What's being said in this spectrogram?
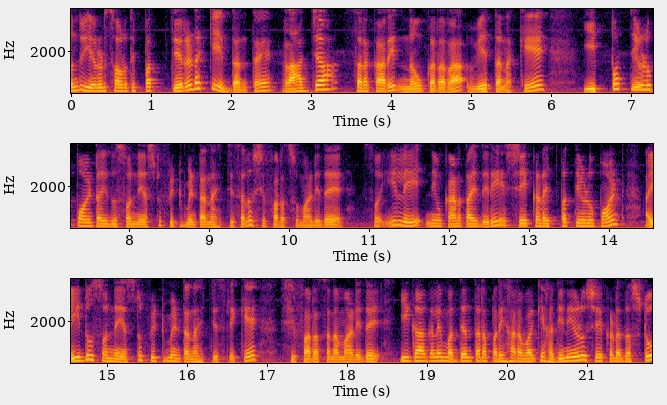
ಒಂದು ಎರಡು ಸಾವಿರದ ಇಪ್ಪತ್ತೆರಡಕ್ಕೆ ಇದ್ದಂತೆ ರಾಜ್ಯ ಸರ್ಕಾರಿ ನೌಕರರ ವೇತನಕ್ಕೆ ಇಪ್ಪತ್ತೇಳು ಪಾಯಿಂಟ್ ಐದು ಸೊನ್ನೆಯಷ್ಟು ಫಿಟ್ಮೆಂಟನ್ನು ಹೆಚ್ಚಿಸಲು ಶಿಫಾರಸು ಮಾಡಿದೆ. ಸೊ ಇಲ್ಲಿ ನೀವು ಕಾಣ್ತಾ ಇದ್ದೀರಿ, ಶೇಕಡ ಇಪ್ಪತ್ತೇಳು ಪಾಯಿಂಟ್ ಐದು ಸೊನ್ನೆಯಷ್ಟು ಫಿಟ್ಮೆಂಟನ್ನು ಹೆಚ್ಚಿಸಲಿಕ್ಕೆ ಶಿಫಾರಸನ್ನು ಮಾಡಿದೆ. ಈಗಾಗಲೇ ಮಧ್ಯಂತರ ಪರಿಹಾರವಾಗಿ ಹದಿನೇಳು ಶೇಕಡದಷ್ಟು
